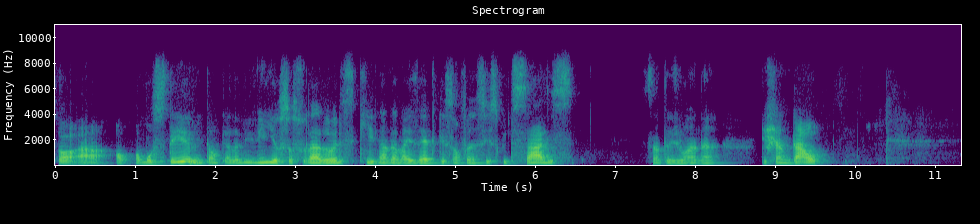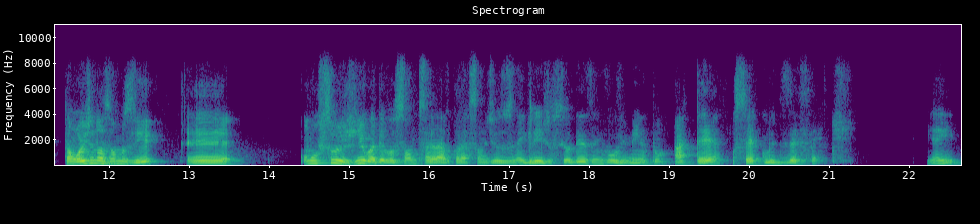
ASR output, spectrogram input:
só a, ao, ao, mosteiro então que ela vivia, os seus fundadores que nada mais é do que São Francisco de Sales, Santa Joana de Chantal. Então hoje nós vamos ver é, como surgiu a devoção do Sagrado Coração de Jesus na igreja, o seu desenvolvimento até o século XVII. E aí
